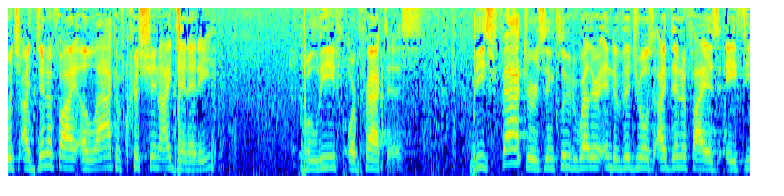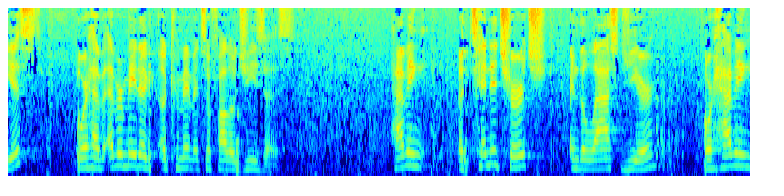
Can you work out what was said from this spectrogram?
which identify a lack of Christian identity, belief, or practice. These factors include whether individuals identify as atheists or have ever made a, a commitment to follow Jesus. Having attended church in the last year or having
